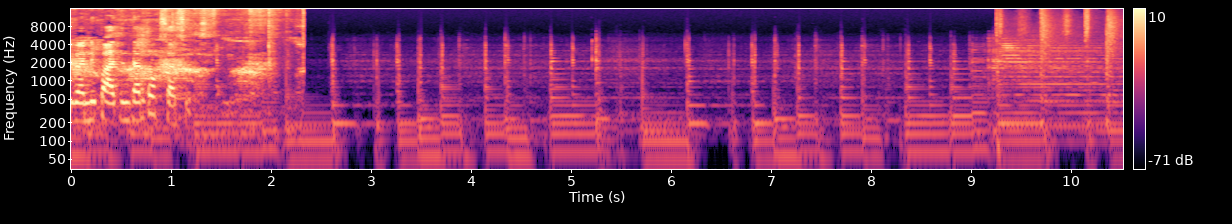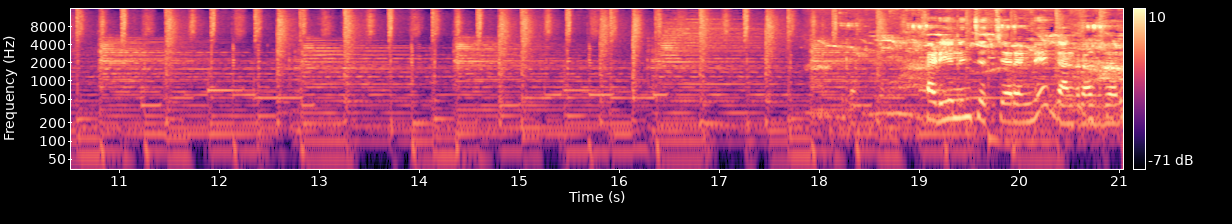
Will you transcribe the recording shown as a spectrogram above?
ఇవన్నీ పాతిన తర్వాత ఒకసారి చూపిస్తాం. కడియం నుంచి వచ్చారండి గంగరాజు గారు.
